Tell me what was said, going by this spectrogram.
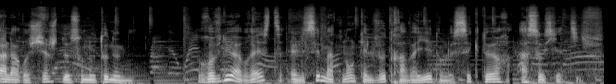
à la recherche de son autonomie. Revenue à Brest, elle sait maintenant qu'elle veut travailler dans le secteur associatif.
